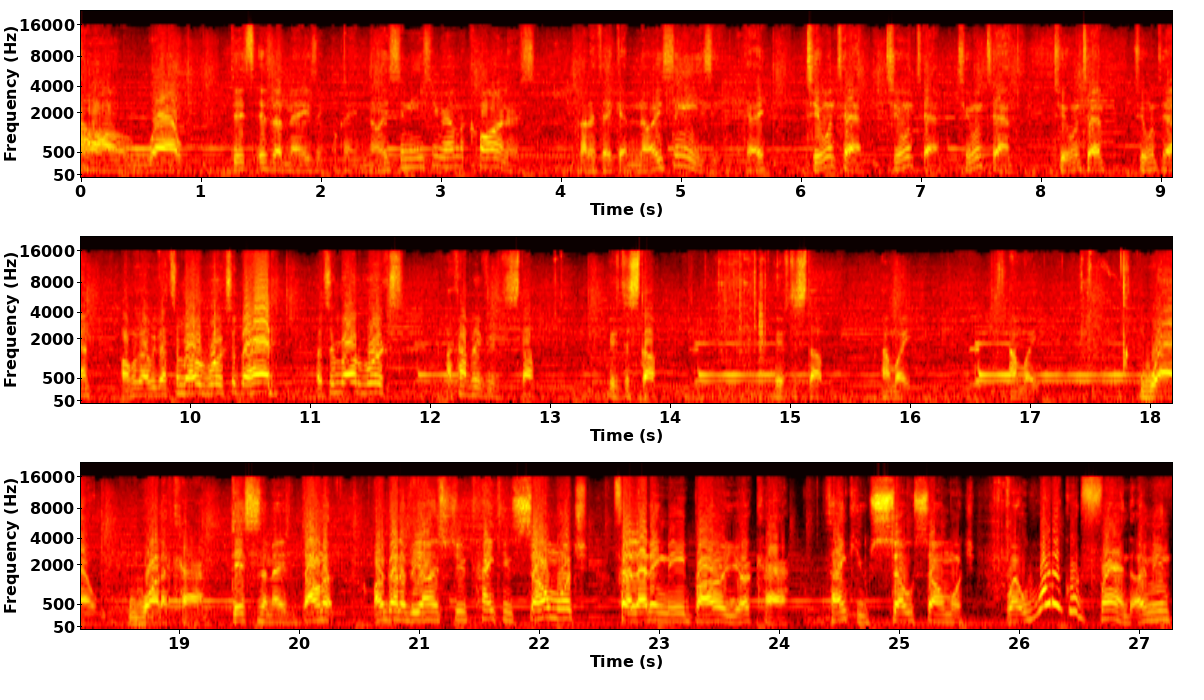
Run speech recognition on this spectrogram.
oh wow, this is amazing. Okay, nice and easy around the corners. Gotta take it nice and easy. Okay, two and ten, two and ten, two and ten, two and ten, two and ten. Oh my God, we got some roadworks up ahead. Got some roadworks. I can't believe we have to stop. We have to stop. We have to stop and wait and wait. Wow, what a car. This is amazing. Donut, I'm going to be honest with you, thank you so much for letting me borrow your car. Thank you so, so much. Well, what a good friend. I mean,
